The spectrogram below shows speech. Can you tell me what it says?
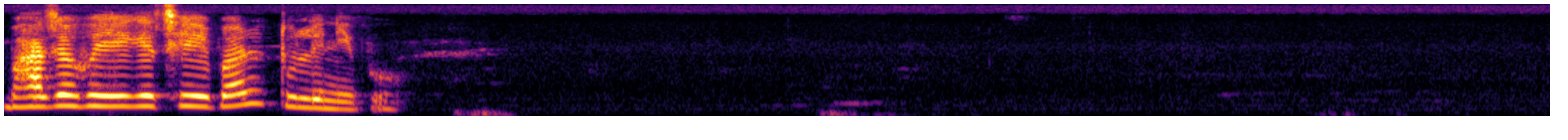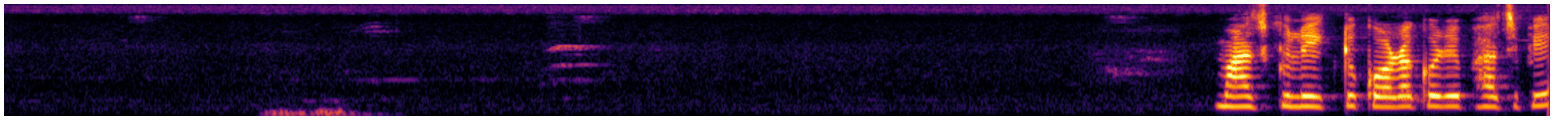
ভাজা হয়ে গেছে, এবার তুলে নেব। মাছগুলো একটু কড়া করে ভাজবে,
